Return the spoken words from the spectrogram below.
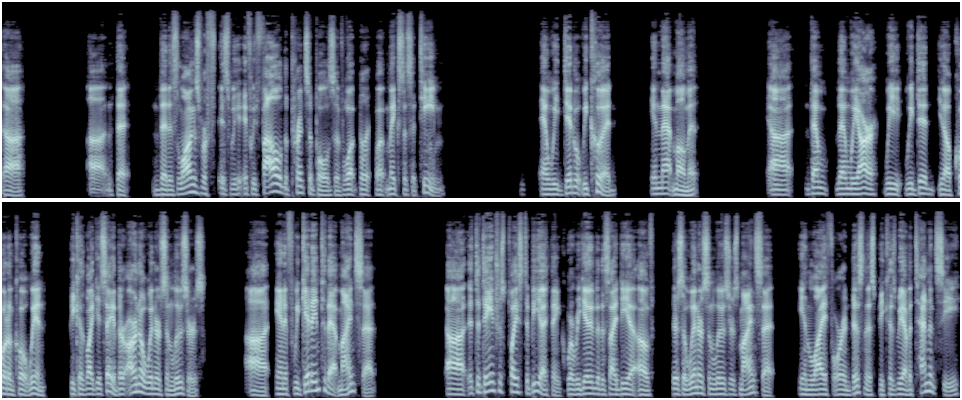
uh, uh, that that as long as we're as we if we follow the principles of what what makes us a team, and we did what we could in that moment, uh, then then we are we we did you know quote unquote win because like you say there are no winners and losers, uh, and if we get into that mindset, uh, it's a dangerous place to be. I think where we get into this idea of there's a winners and losers mindset in life or in business because we have a tendency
